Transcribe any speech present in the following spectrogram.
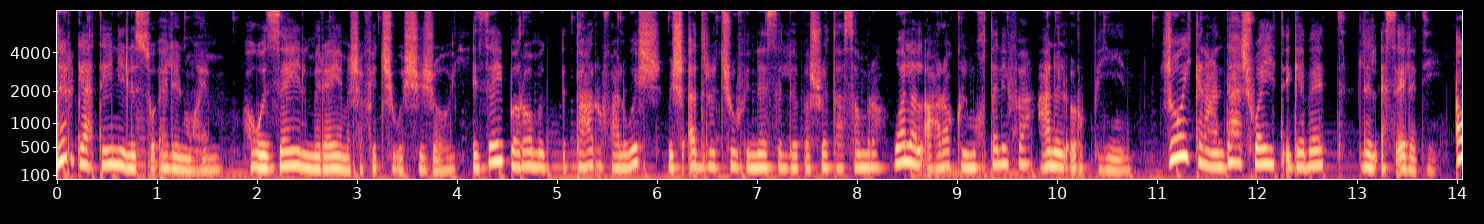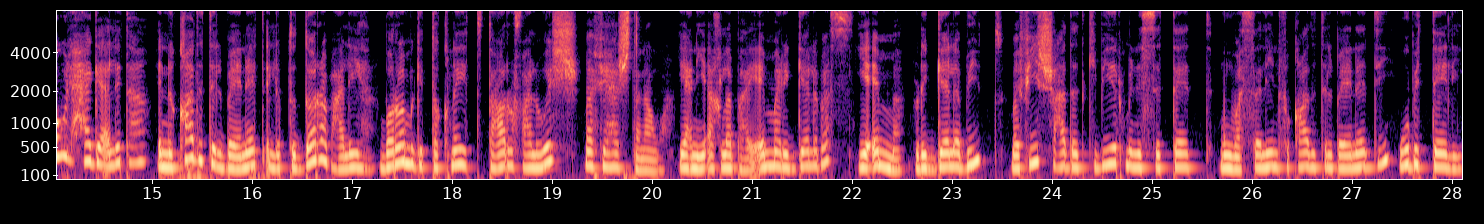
نرجع تاني للسؤال المهم هو إزاي المراية ما شافتش وش جوي؟ إزاي برامج التعرف على الوش مش قادرة تشوف الناس اللي بشرتها سمراء ولا الأعراق المختلفة عن الأوروبيين؟ جوي كان عندها شوية إجابات للأسئلة دي أول حاجة قالتها إن قاعدة البيانات اللي بتتدرب عليها برامج التقنية التعرف على الوش ما فيهاش تنوع. يعني أغلبها يا إما رجالة بس يا إما رجالة بيض. مفيش عدد كبير من الستات ممثلين في قاعدة البيانات دي. وبالتالي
